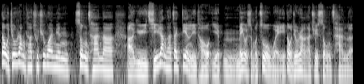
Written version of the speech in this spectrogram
那我就让他出去外面送餐呐、啊，与其让他在店里头也嗯没有什么作为，那我就让他去送餐了。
